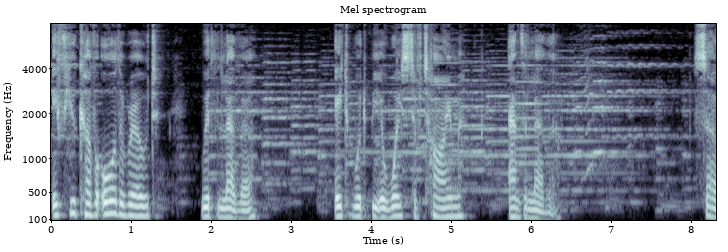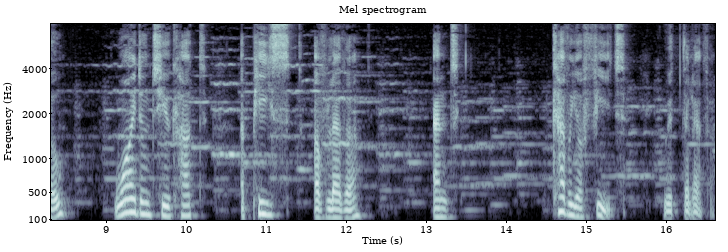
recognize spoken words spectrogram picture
if you cover all the road with leather, it would be a waste of time and leather. So, why don't you cut a piece of leather and cover your feet with the leather?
